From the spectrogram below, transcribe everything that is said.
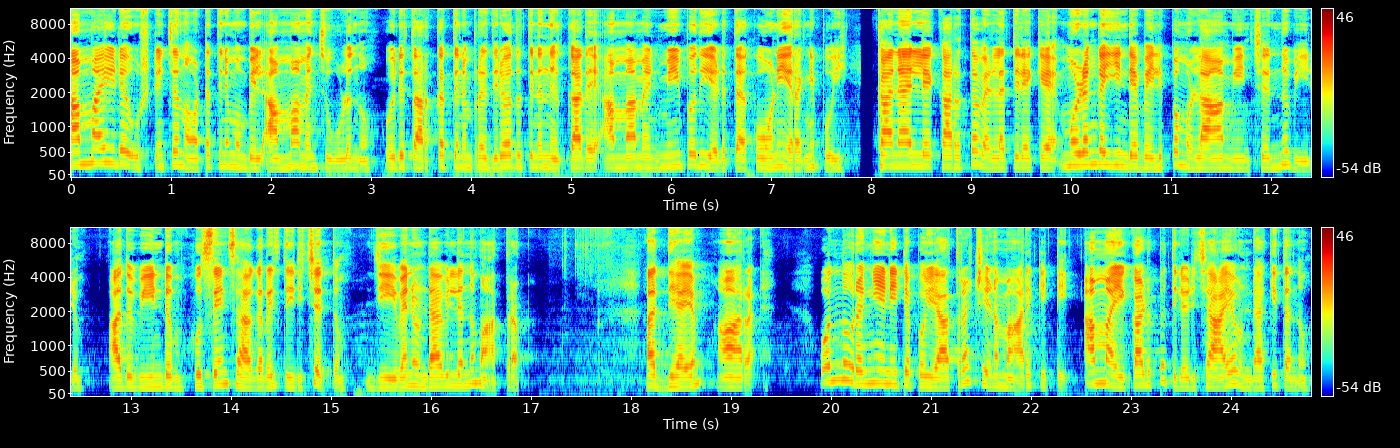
അമ്മായിയുടെ ഉഷ്ണിച്ച നോട്ടത്തിന് മുമ്പിൽ അമ്മാമൻ ചൂളുന്നു. ഒരു തർക്കത്തിനും പ്രതിരോധത്തിനും നിൽക്കാതെ അമ്മാമൻ മീപ്പൊതി എടുത്ത് കോണി ഇറങ്ങിപ്പോയി. കനാലിലെ കറുത്ത വെള്ളത്തിലേക്ക് മുഴങ്കയ്യിന്റെ വലിപ്പമുള്ള ആ മീൻ ചെന്നു വീഴും. അത് വീണ്ടും ഹുസൈൻ സാഗറിൽ തിരിച്ചെത്തും. ജീവൻ ഉണ്ടാവില്ലെന്ന് മാത്രം. അധ്യായം ആറ്. ഒന്നുറങ്ങി എണീറ്റപ്പോൾ യാത്രാക്ഷീണം മാറിക്കിട്ടി. അമ്മായി കടുപ്പത്തിലൊരു ചായ ഉണ്ടാക്കി തന്നു.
